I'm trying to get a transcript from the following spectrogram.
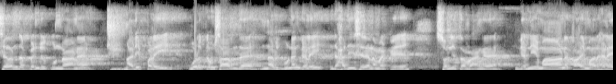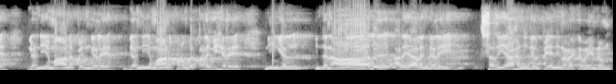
சிறந்த பெண்ணுக்குண்டான அடிப்படை ஒழுக்கம் சார்ந்த நற்குணங்களை இந்த ஹதீஸில் நமக்கு சொல்லி தர்றாங்க. கண்ணியமான தாய்மார்களே கண்ணியமான பெண்களே கண்ணியமான குடும்ப தலைவிகளே நீங்கள் இந்த நாலு அடையாளங்களை சரியாக நீங்கள் பேணி நடக்க வேண்டும்.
